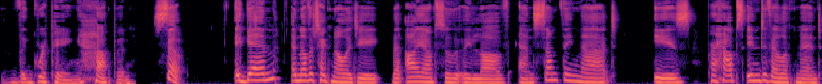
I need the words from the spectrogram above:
the gripping happen. So Again, another technology that I absolutely love and something that is perhaps in development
